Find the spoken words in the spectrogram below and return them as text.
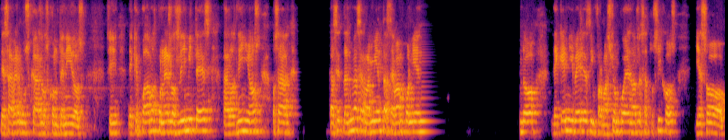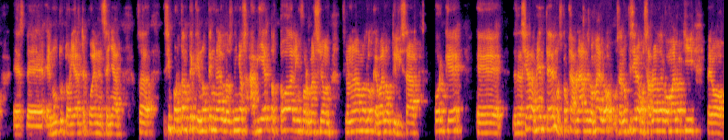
de saber buscar los contenidos, ¿sí? de que podamos poner los límites a los niños, o sea, las, mismas herramientas se van poniendo de qué niveles de información puedes darles a tus hijos y eso este, en un tutorial te pueden enseñar. O sea, es importante que no tengan los niños abiertos toda la información, sino nada más lo que van a utilizar, porque eh, desgraciadamente nos toca hablar de lo malo, o sea, no quisiéramos hablar de algo malo aquí, pero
